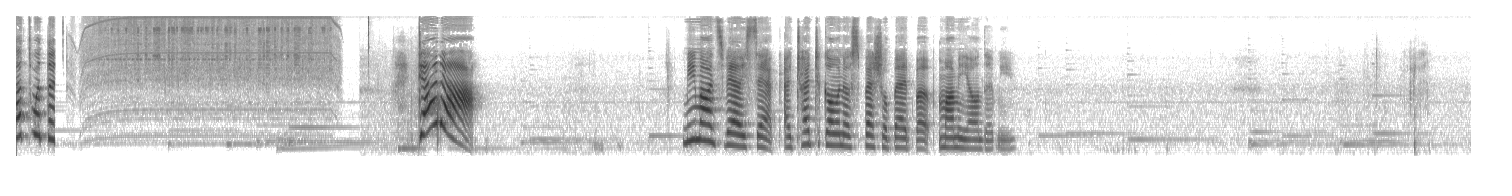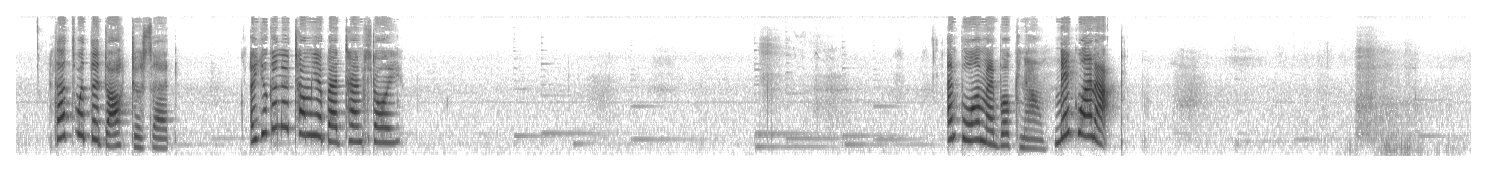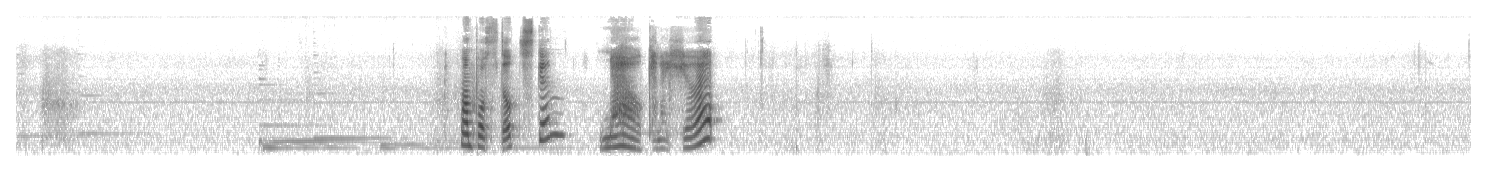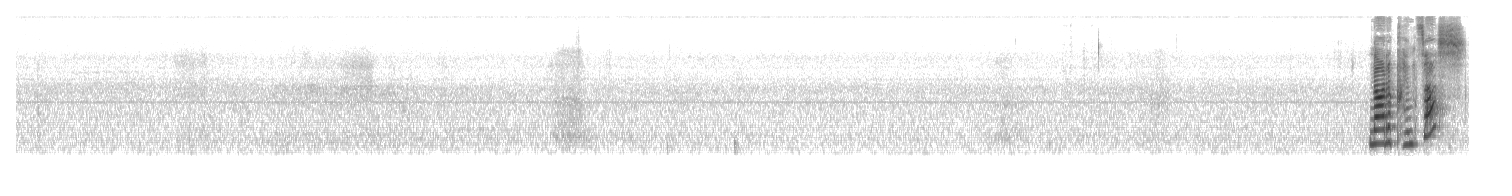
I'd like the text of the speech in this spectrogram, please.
That's what the. Dada! Very sick. I tried to go in a special bed, but Mommy yelled at me. That's what the doctor said. Are you gonna tell me a bedtime story? Book now. Make one up. Rumpelstiltskin? No, can I hear it? Not a princess?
